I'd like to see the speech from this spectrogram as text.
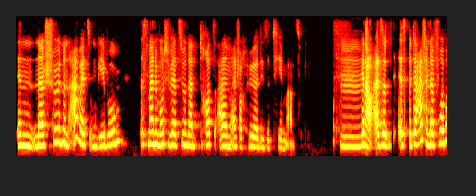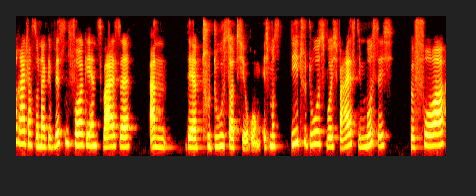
in einer schönen Arbeitsumgebung ist meine Motivation dann trotz allem einfach höher, diese Themen anzugehen. Mhm. Genau, also es bedarf in der Vorbereitung so einer gewissen Vorgehensweise an der To-Do-Sortierung. Ich muss die To-Dos, wo ich weiß, die muss ich, bevor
